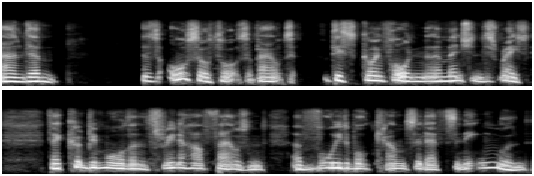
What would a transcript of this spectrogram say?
And um, there's also thoughts about this going forward, and I mentioned this race, there could be more than three and a half thousand avoidable cancer deaths in England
